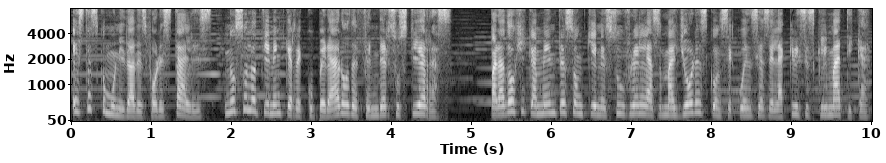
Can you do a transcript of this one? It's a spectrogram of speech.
Estas comunidades forestales no solo tienen que recuperar o defender sus tierras, paradójicamente son quienes sufren las mayores consecuencias de la crisis climática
